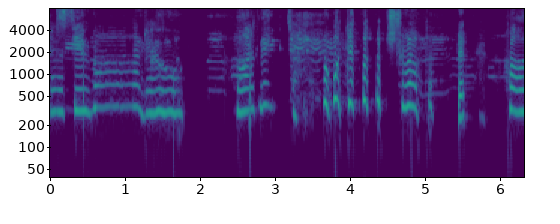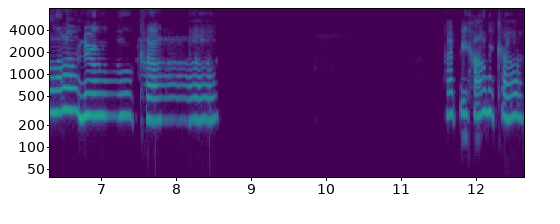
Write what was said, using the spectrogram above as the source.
Yes, you are do. Look at the truck. Hanukkah. Happy Hanukkah.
